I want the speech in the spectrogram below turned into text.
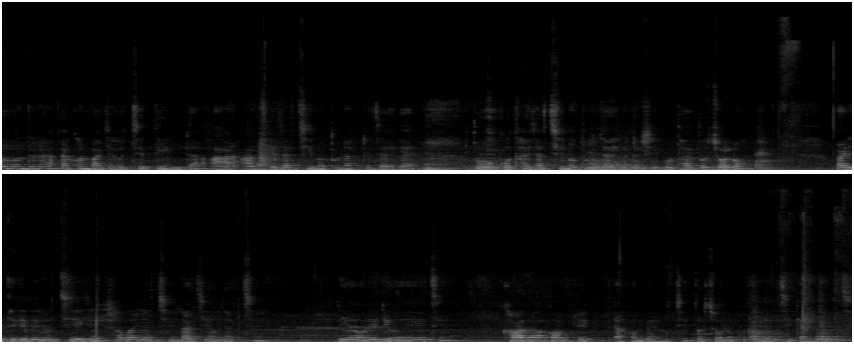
তো বন্ধুরা, এখন বাজে হচ্ছে তিনটা আর আজকে যাচ্ছি নতুন একটা জায়গায়। তো কোথায় যাচ্ছি, নতুন জায়গাটা সে কোথায়? তো চলো, বাড়ি থেকে বেরোচ্ছি এই যে সবাই যাচ্ছে, রাজিয়াও যাচ্ছে, রিয়াও রেডি হয়ে গেছি, খাওয়া দাওয়া কমপ্লিট এখন বের হচ্ছি। তো চলো কোথায় যাচ্ছি কেন যাচ্ছি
